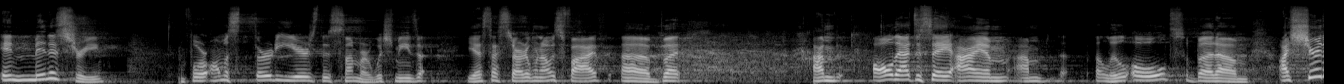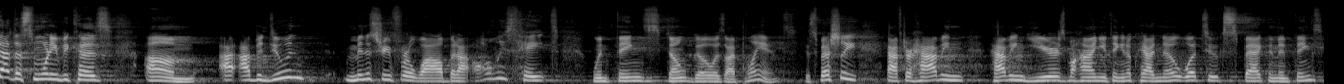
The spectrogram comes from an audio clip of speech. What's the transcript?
in ministry for almost 30 years this summer, which means, yes, I started when I was five, uh, but I'm all that to say I am I'm a little old, but um, I share that this morning because um, I, I've been doing ministry for a while, but I always hate when things don't go as I planned, especially after having, having years behind you thinking, okay, I know what to expect, and then things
